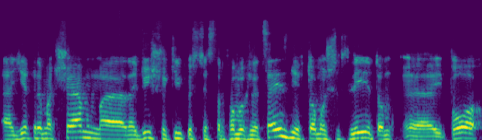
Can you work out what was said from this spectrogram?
е, є тримачем найбільшої кількості страхових ліцензій, в тому числі том, е, по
